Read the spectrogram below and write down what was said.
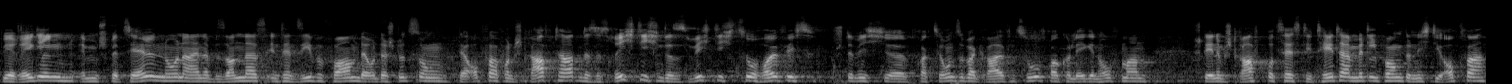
Wir regeln im Speziellen nun eine besonders intensive Form der Unterstützung der Opfer von Straftaten. Das ist richtig und das ist wichtig. Zu häufig stimme ich äh, fraktionsübergreifend zu. Frau Kollegin Hofmann stehen im Strafprozess die Täter im Mittelpunkt und nicht die Opfer.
